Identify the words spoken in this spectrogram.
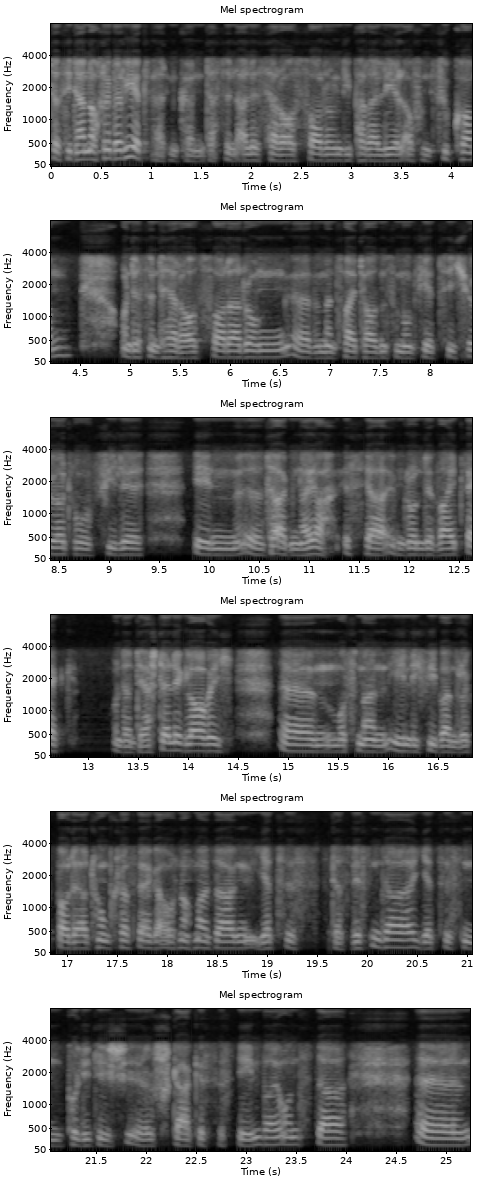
dass sie dann auch repariert werden können. Das sind alles Herausforderungen, die parallel auf uns zukommen. Und es sind Herausforderungen, äh, wenn man 2045 hört, wo viele eben äh, sagen, naja, ist ja im Grunde weit weg. Und an der Stelle, glaube ich, ähm, muss man ähnlich wie beim Rückbau der Atomkraftwerke auch nochmal sagen, jetzt ist das Wissen da, jetzt ist ein politisch äh, starkes System bei uns da, äh,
